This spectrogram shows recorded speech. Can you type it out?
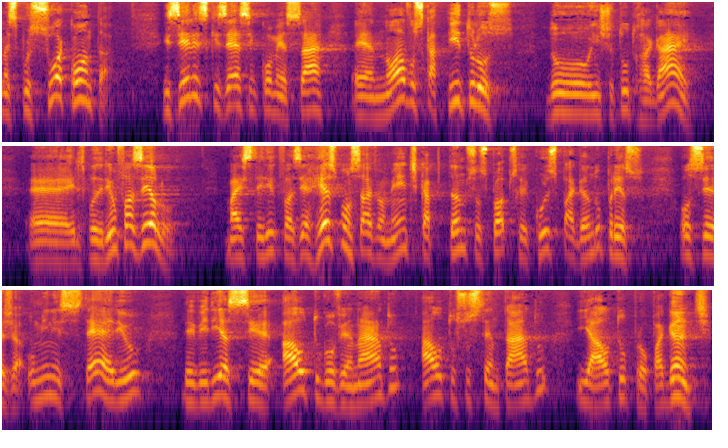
mas por sua conta. E se eles quisessem começar é, novos capítulos do Instituto Hagai, é, eles poderiam fazê-lo, mas teriam que fazer responsavelmente, captando seus próprios recursos, pagando o preço. Ou seja, o ministério deveria ser autogovernado, autossustentado e autopropagante.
